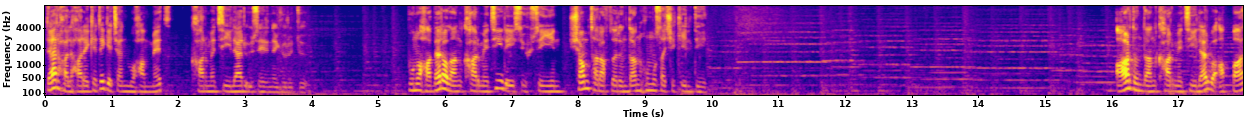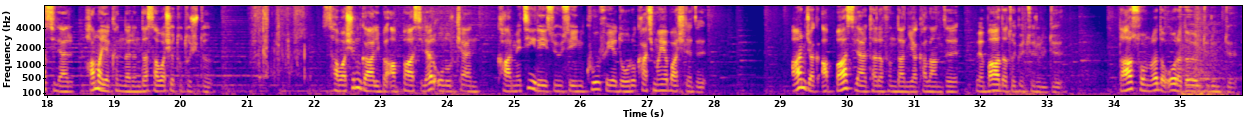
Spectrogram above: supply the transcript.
Derhal harekete geçen Muhammed, Karmetiler üzerine yürüdü. Bunu haber alan Karmeti reisi Hüseyin, Şam taraflarından Humus'a çekildi. Ardından Karmetiler ve Abbasiler Hama yakınlarında savaşa tutuştu. Savaşın galibi Abbasiler olurken Karmeti reisi Hüseyin Kufe'ye doğru kaçmaya başladı. Ancak Abbasiler tarafından yakalandı ve Bağdat'a götürüldü. Daha sonra da orada öldürüldü.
